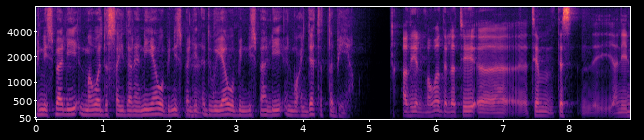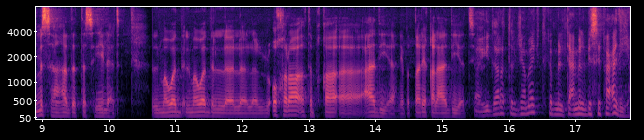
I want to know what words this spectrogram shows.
بالنسبة للمواد الصيدلانية وبالنسبة للأدوية وبالنسبة للمعدات الطبية. هذه المواد التي آه، تم تس يعني يلمسها هذا التسهيلات. المواد المواد الأخرى تبقى آه، عادية يعني بالطريقة العادية. إدارة الجمارك تكمل تعمل بصفة عادية.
